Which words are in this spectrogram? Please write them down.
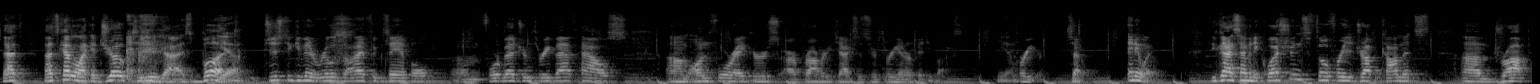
that that's kind of like a joke to you guys. But Yeah. just to give you a real life example, um, four bedroom, three bath house um, on four acres, our property taxes are three hundred fifty bucks Yeah. per year. So, anyway, if you guys have any questions, feel free to drop comments. Um, drop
